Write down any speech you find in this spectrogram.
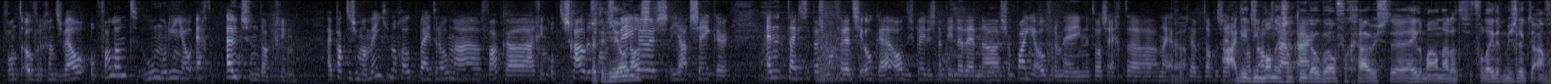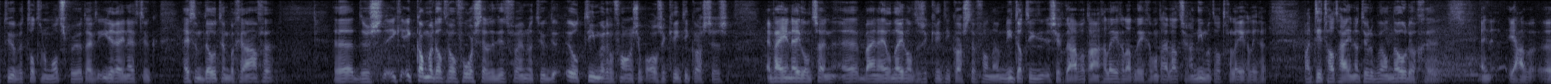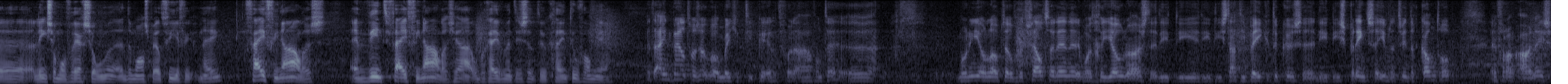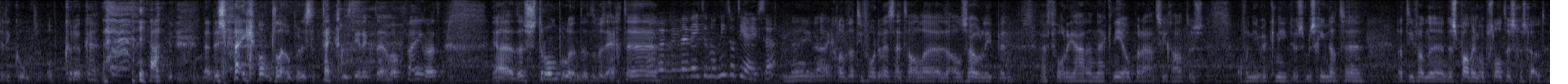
ik vond het overigens wel opvallend hoe Mourinho echt uit zijn dak ging. Hij pakte zijn momentje nog ook bij het Roma-vak. Hij ging op de schouders van de spelers. Ja, zeker. En tijdens de persconferentie ook, hè. Al die spelers naar binnen rennen, champagne over hem heen. Het was echt, eh, nou ja, goed, we hebben het al gezegd. Ah, het die, die man is natuurlijk ook wel verguisd. eh, helemaal na dat volledig mislukte avontuur bij Tottenham Hotspur. Het Heeft, iedereen heeft, natuurlijk, heeft hem dood en begraven. Eh, dus ik, ik kan me dat wel voorstellen. Dit is voor hem natuurlijk de ultieme revanche op al zijn criticasters. En wij in Nederland zijn, eh, bijna heel Nederland is een criticaster van hem. Niet dat hij zich daar wat aan gelegen laat liggen, want hij laat zich aan niemand wat gelegen liggen. Maar dit had hij natuurlijk wel nodig. En ja, eh, linksom of rechtsom, eh, de man speelt vier, vier, nee, vijf finales en wint vijf finales. Ja, op een gegeven moment is het natuurlijk geen toeval meer. Het eindbeeld was ook wel een beetje typerend voor de avond. Hè. Mourinho loopt over het veld te rennen, er wordt gejonast, die, die, die, die staat die beker te kussen, die, die springt 27 kanten op. En Frank Arnezen die komt op krukken Ja. naar de zijkant lopen, dat is de technisch directeur van Feyenoord. Ja, dat is strompelend, dat was echt... eh, We, we- we weten nog niet wat hij heeft, hè? Nee, nou, ik geloof dat hij voor de wedstrijd al, eh, al zo liep. En hij heeft vorig jaar een eh, knieoperatie gehad, dus, of een nieuwe knie. Dus misschien dat, eh, dat hij van eh, de spanning op slot is geschoten.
